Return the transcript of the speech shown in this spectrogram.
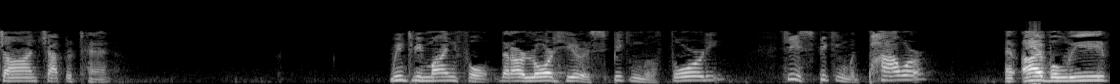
John chapter 10. We need to be mindful that our Lord here is speaking with authority. He is speaking with power. And I believe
